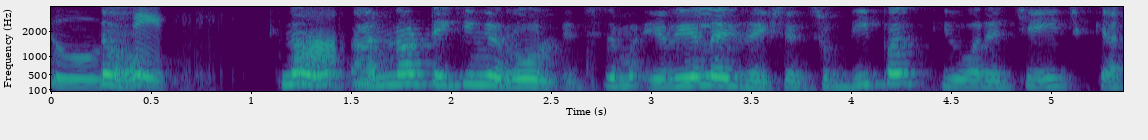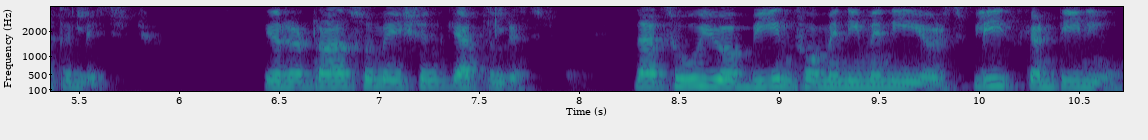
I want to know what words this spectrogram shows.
to no, take. No, uh, I'm not taking a role. It's a realization. So, Deepak, you are a change catalyst. You're a transformation catalyst. That's who you have been for many, many years. Please continue.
